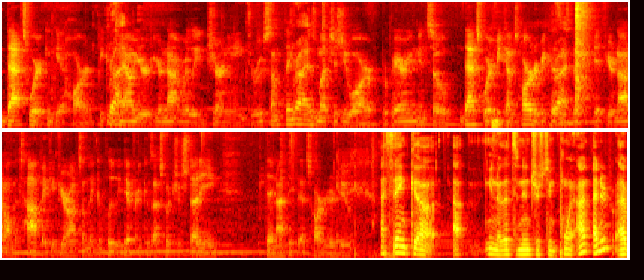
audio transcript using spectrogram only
That's where it can get hard because Right. now you're you're not really journeying through something Right. as much as you are preparing, and so that's where it becomes harder because if, if you're not on the topic, if you're on something completely different because that's what you're studying, then I think that's harder to do. I think uh, I, you know that's an interesting point. I, I, didn't- I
